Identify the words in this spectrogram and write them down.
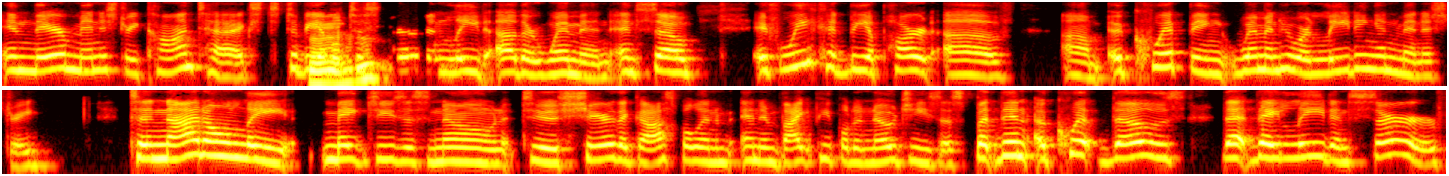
in their ministry context to be mm-hmm. able to mm-hmm. serve and lead other women. And so, if we could be a part of um, equipping women who are leading in ministry to not only make Jesus known, to share the gospel and, and invite people to know Jesus, but then equip those that they lead and serve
